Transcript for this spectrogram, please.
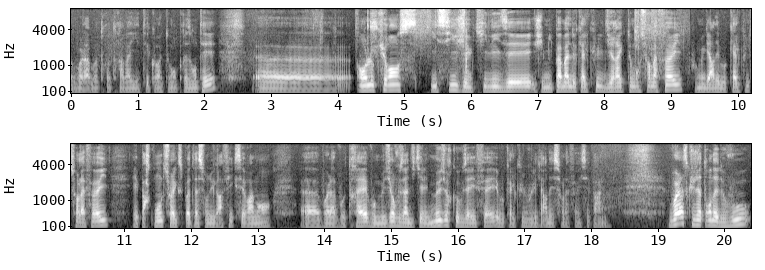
voilà, votre travail était correctement présenté? Euh, En l'occurrence, ici, j'ai utilisé, j'ai mis pas mal de calculs directement sur ma feuille. Vous me gardez vos calculs sur la feuille. Et par contre, sur l'exploitation du graphique, c'est vraiment euh, voilà, vos traits, vos mesures. Vous indiquez les mesures que vous avez faites et vos calculs, vous les gardez sur la feuille séparément. Voilà ce que j'attendais de vous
